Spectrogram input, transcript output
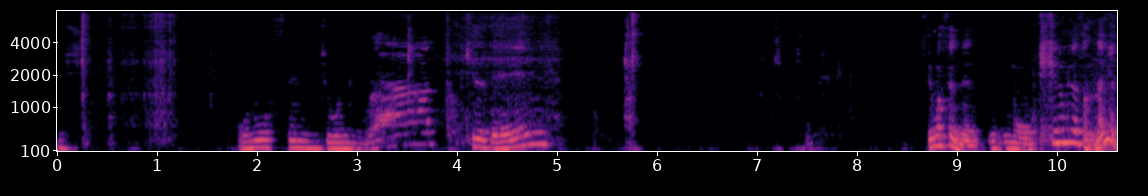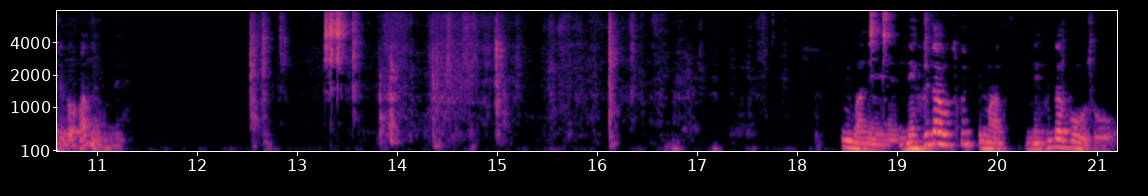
よし。この線上にわーっと切るですいませんね。もうお聞きの皆さん何やってるかわかんないもんね。今ね、値札を作ってます。値札ボードを。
